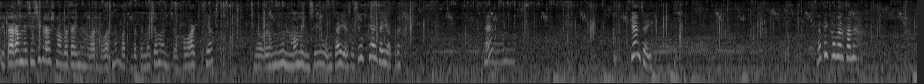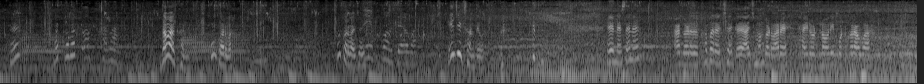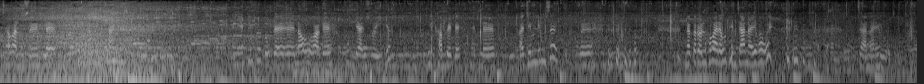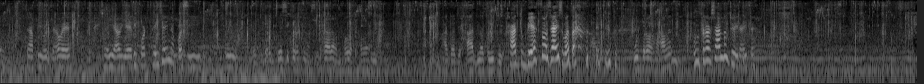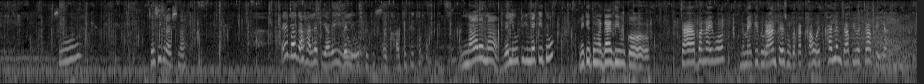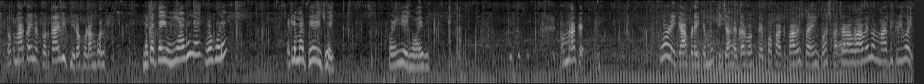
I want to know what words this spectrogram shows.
સીતારામને જય શ્રી કૃષ્ણ બધાને હવાર હવારના બાકી બધા મજામાં જ જો હવાર થયા. ને હવે હું મમ્મી ને ને જઈએ છે શિવ ક્યાં જઈએ આપણે? હે? ક્યાં જઈએ? નથી ખબર તને? હે? નથી ખબર? દવાખાને. શું કરવા? શું કરવા જઈએ? ઇન્જેક્શન દેવા. એને છે ને આગળ ખબર જ છે કે આજ મંગળવારે થાઇરોઇડનો રિપોર્ટ કરાવવા જવાનું છે એટલે એને કીધું હતું કે નવ વાગે પૂગ્યા જોઈ કે ભીખા પેટે. એટલે આ જીમનીમ છે. હવે નકર ઓલું સવારે ઉઠીને ચા ના એવા હોય. ચા ના એમ ચા પીવો હવે જઈ આવીએ. રિપોર્ટ થઈ જાય ને પછી જોયું જય શ્રી કૃષ્ણ સીતારામ ભવ ભવાની આ હાથ નથી ગયું હાથ બે તો જઈશ બધા. ઉતર આવે ચાલુ જોઈ રહી છે શું? જય શ્રી કૃષ્ણ. એ બગા હાલે તી આવે, ઈ વેલી ઉઠી ગઈ. ખાતું પીતું ના રે, ના, વેલી ઉઠી ગઈ. મેં કીધું મેં કીધું, મારી દાદી હું ચા બનાવ્યો. ને મેં કીધું, રાંધે શું કતાર ખાવું હોય ખાઈ લે ને, ચા પીવો હોય ચા પી લે. તો કે, મારે કંઈ નથી કરતા, આવી જ નહીં રખોડામાં બોલો. નકર તો હું આવું ને રખોડે, એટલે મારે ભેરી જોઈ પણ એ ન આવી. હમણાં કે, કોણ કે આપણે કે મૂકી જાહે દર વખતે? પપ્પા કે ભાવેશભાઈ અહીં બસમાં ચડાવવા આવે ને, મા દીકરી હોય,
